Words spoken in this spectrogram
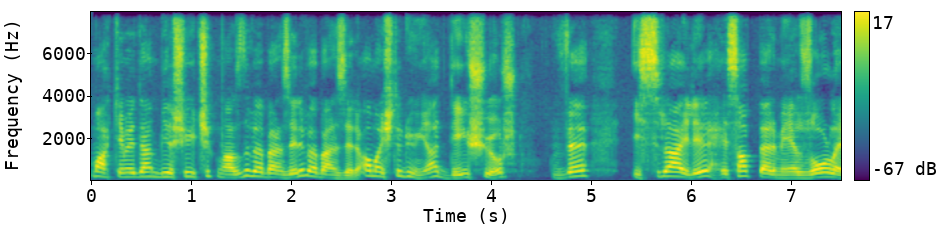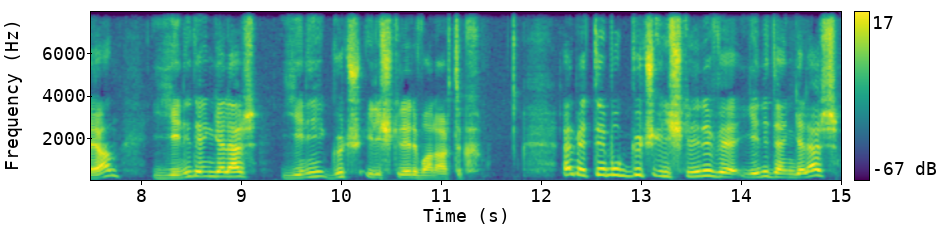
Mahkemeden bir şey çıkmazdı ve benzeri ve benzeri. Ama işte dünya değişiyor ve İsrail'i hesap vermeye zorlayan yeni dengeler, yeni güç ilişkileri var artık. Elbette bu güç ilişkileri ve yeni dengeler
